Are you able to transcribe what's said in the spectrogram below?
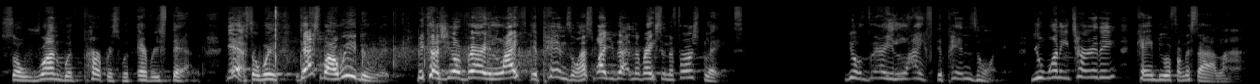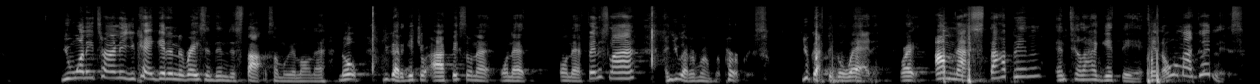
So run with purpose with every step. Yeah, so when, that's why we do it because your very life depends on. It. That's why you got in the race in the first place. Your very life depends on it. You want eternity, can't do it from the sideline. You want eternity, you can't get in the race and then just stop somewhere along that. Nope. You got to get your eye fixed on that, on that, on that finish line, and you got to run with purpose. You got to go at it, right? I'm not stopping until I get there. And oh my goodness,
